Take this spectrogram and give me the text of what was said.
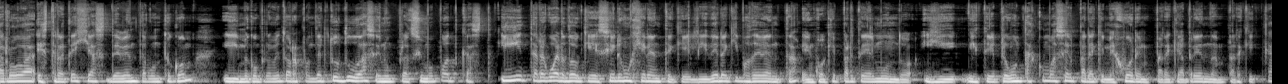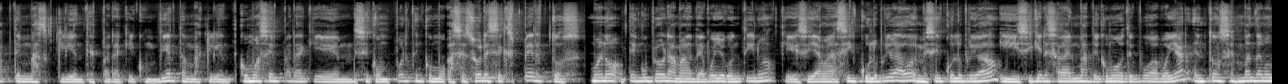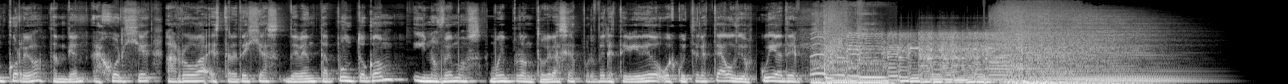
y me comprometo a responder tus dudas en un próximo podcast. Y te recuerdo que si eres un gerente que lidera equipos de venta en cualquier parte del mundo y, te preguntas cómo hacer para que mejoren, para que aprendan, para que capten más clientes, para que conviertan más clientes, cómo hacer para que mm, se comporten como asesores expertos, bueno, tengo un programa de apoyo continuo que se llama Círculo Privado, es mi círculo privado. Y si quieres saber más de cómo te puedo apoyar, entonces mándame un correo también a jorge y nos vemos muy pronto. Gracias por ver este video o escuchar este audio. Cuídate.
